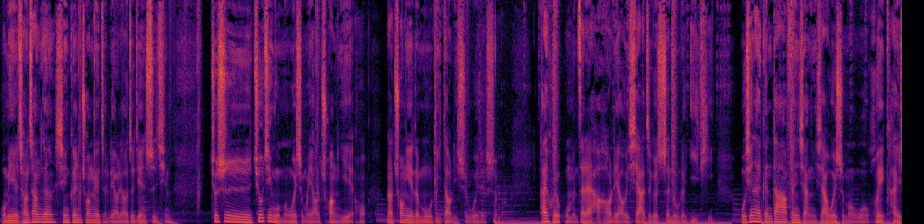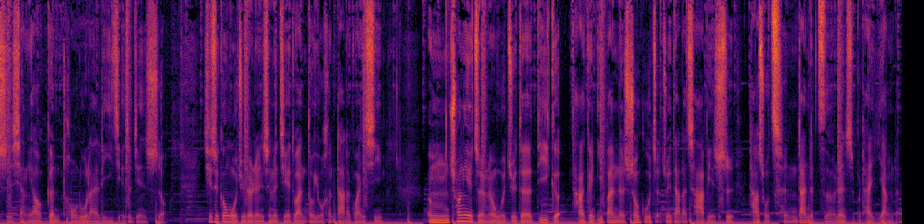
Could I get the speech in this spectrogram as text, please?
我们也常常跟先跟创业者聊聊这件事情，就是究竟我们为什么要创业？吼，那创业的目的到底是为了什么？待会我们再来好好聊一下这个深入的议题。我先来跟大家分享一下为什么我会开始想要更投入来理解这件事哦。其实跟我觉得人生的阶段都有很大的关系。嗯，创业者呢，我觉得第一个，他跟一般的受雇者最大的差别是，他所承担的责任是不太一样的。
